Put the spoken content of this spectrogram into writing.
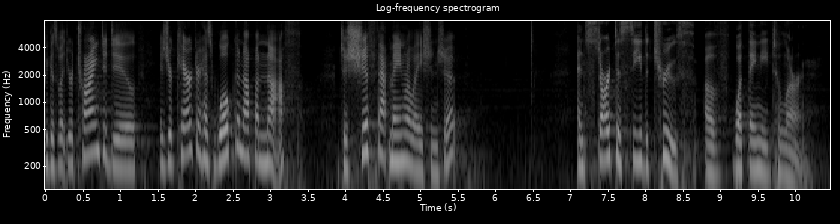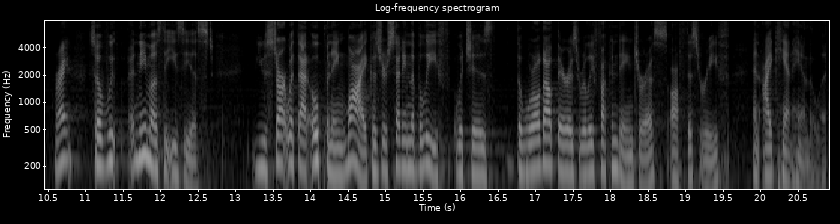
Because what you're trying to do is your character has woken up enough to shift that main relationship and start to see the truth of what they need to learn, right? So we, Nemo's the easiest. You start with that opening. Why? Because you're setting the belief, which is the world out there is really fucking dangerous off this reef, and I can't handle it.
